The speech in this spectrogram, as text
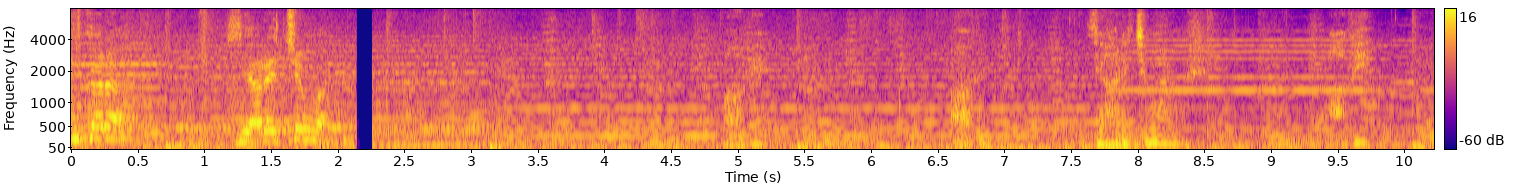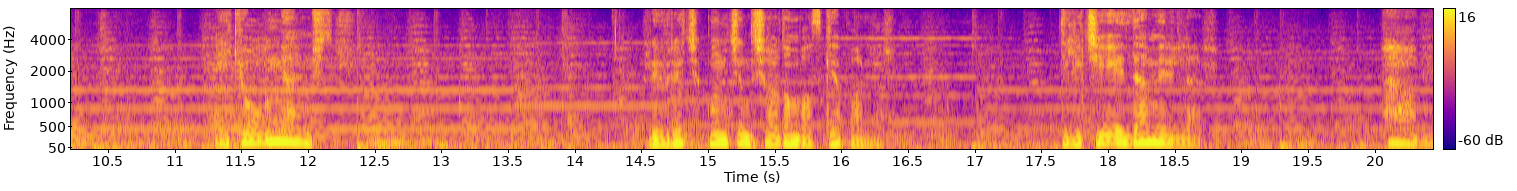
Nazif Kara, ziyaretçim var. Abi. Abi. Ziyaretçim varmış. Abi. Belki oğlum gelmiştir. Revire çıkman için dışarıdan baskı yaparlar. Dilekçeyi elden verirler. Ha abi.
